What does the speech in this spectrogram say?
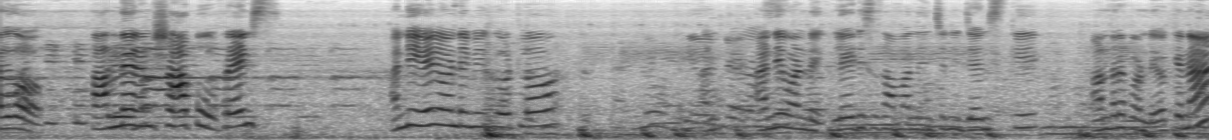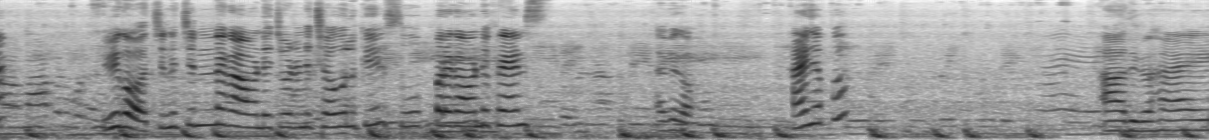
అదిగో తందేనండి షాపు ఫ్రెండ్స్. అన్నీ ఏమివ్వండి మీ కోట్లో అన్నీ ఇవ్వండి లేడీస్కి సంబంధించిన జెంట్స్కి అందరికి వండి ఓకేనా? ఇవిగో చిన్న చిన్నగా ఉండి చూడండి చెవులకి సూపర్గా ఉండి ఫ్రెండ్స్. అవిగో హాయ్ చెప్పు. అదిగో హాయ్.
